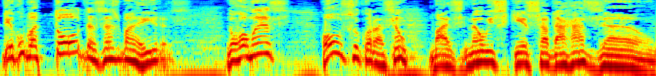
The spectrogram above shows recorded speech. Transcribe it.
derruba todas as barreiras. No romance, ouça o coração, mas não esqueça da razão.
